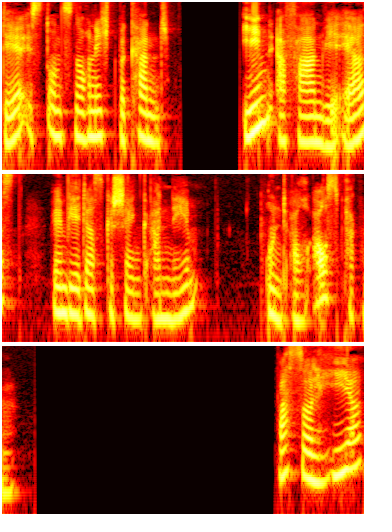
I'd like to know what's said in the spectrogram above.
der ist uns noch nicht bekannt. Ihn erfahren wir erst, wenn wir das Geschenk annehmen und auch auspacken. Was soll hier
